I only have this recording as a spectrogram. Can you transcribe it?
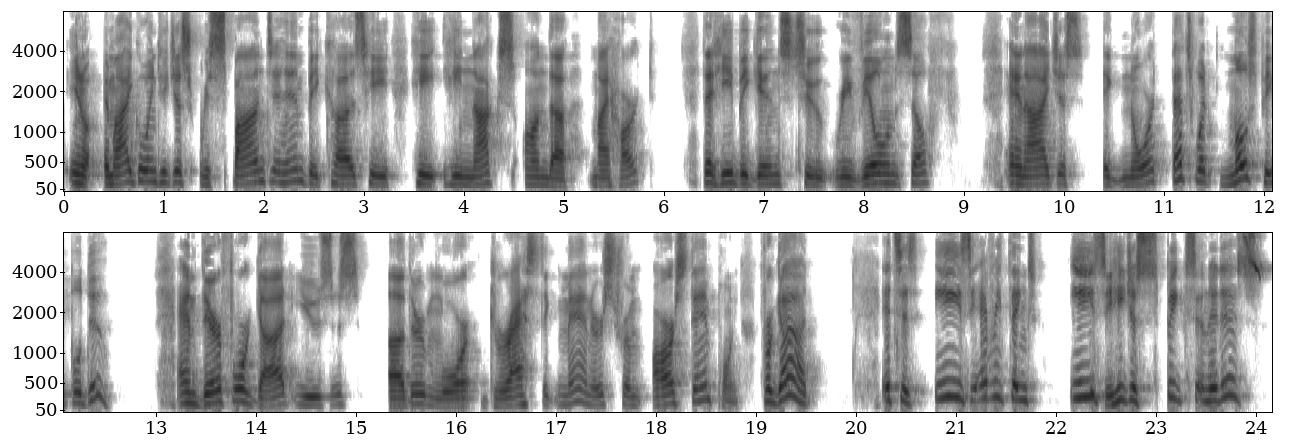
You know, am I going to just respond to him because he he he knocks on the my heart that he begins to reveal himself and I just ignore it? That's what most people do. And therefore God uses other more drastic manners from our standpoint. For God, it's as easy, everything's easy. He just speaks and it is.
